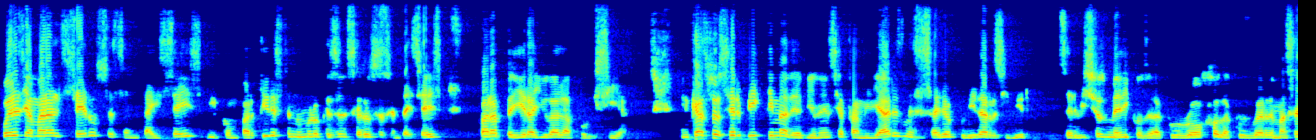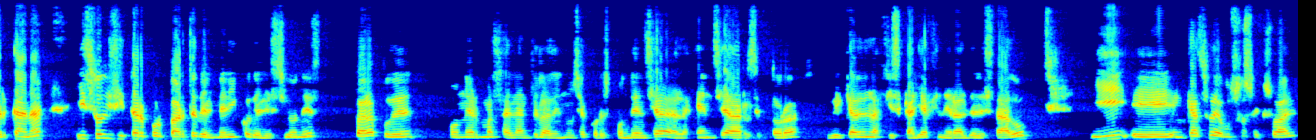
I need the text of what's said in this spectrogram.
Puedes llamar al 066 y compartir este número que es el 066 para pedir ayuda a la policía. En caso de ser víctima de violencia familiar, es necesario acudir a recibir servicios médicos de la Cruz Roja o la Cruz Verde más cercana y solicitar por parte del médico de lesiones para poder poner más adelante la denuncia correspondencia a la agencia receptora ubicada en la Fiscalía General del Estado. Y eh, en caso de abuso sexual,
